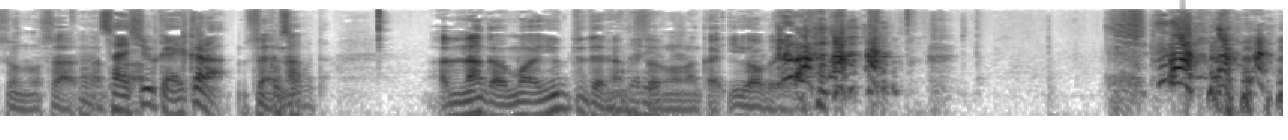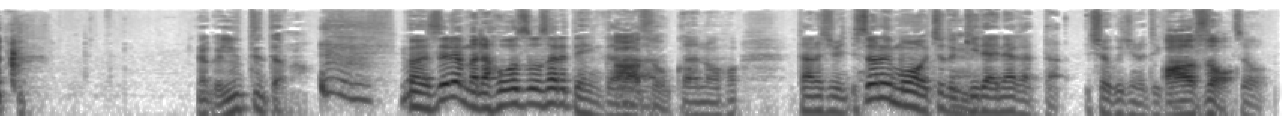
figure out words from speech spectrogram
そのさ、最終回やから、そうやなこそ思った。あなんか、まあ言ってたよなんかその、なんか、岩部 なんか言ってたな。まあ、それはまだ放送されてへんから、あそうかの、楽しみ。それもちょっと議題なかった。食事の時あそうそう。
